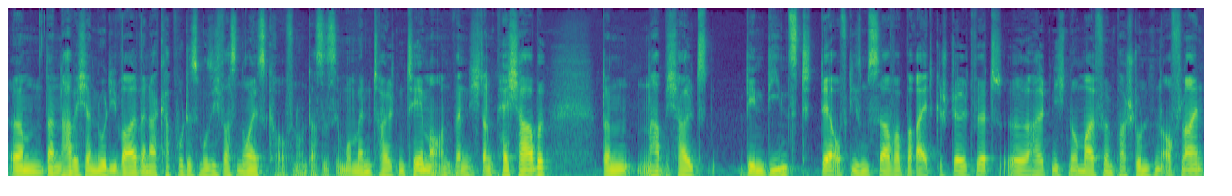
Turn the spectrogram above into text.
ähm, dann habe ich ja nur die Wahl, wenn er kaputt ist, muss ich was Neues kaufen. Und das ist im Moment halt ein Thema. Und wenn ich dann Pech habe, dann habe ich halt den Dienst, der auf diesem Server bereitgestellt wird, äh, halt nicht nur mal für ein paar Stunden offline,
